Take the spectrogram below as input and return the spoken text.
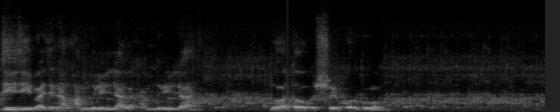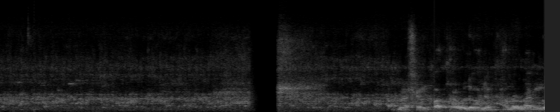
জি জি ভাই ভাইজান, আলহামদুলিল্লাহ আলহামদুলিল্লাহ। দোয়া তো অবশ্যই করব। আপনার সঙ্গে কথা বলে অনেক ভালো লাগল।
